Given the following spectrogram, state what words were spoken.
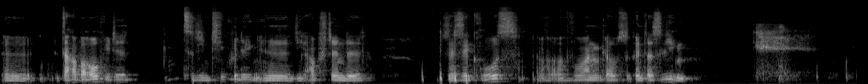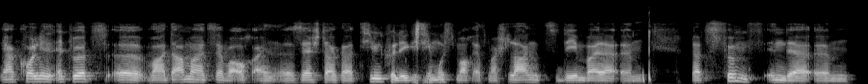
Äh, da aber auch wieder zu den Teamkollegen äh, die Abstände sehr, sehr groß. Woran glaubst du, könnte das liegen? Ja, Colin Edwards äh, war damals aber auch ein äh, sehr starker Teamkollege, den mussten wir auch erstmal schlagen. Zudem, weil er ähm, Platz 5 in der ähm,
